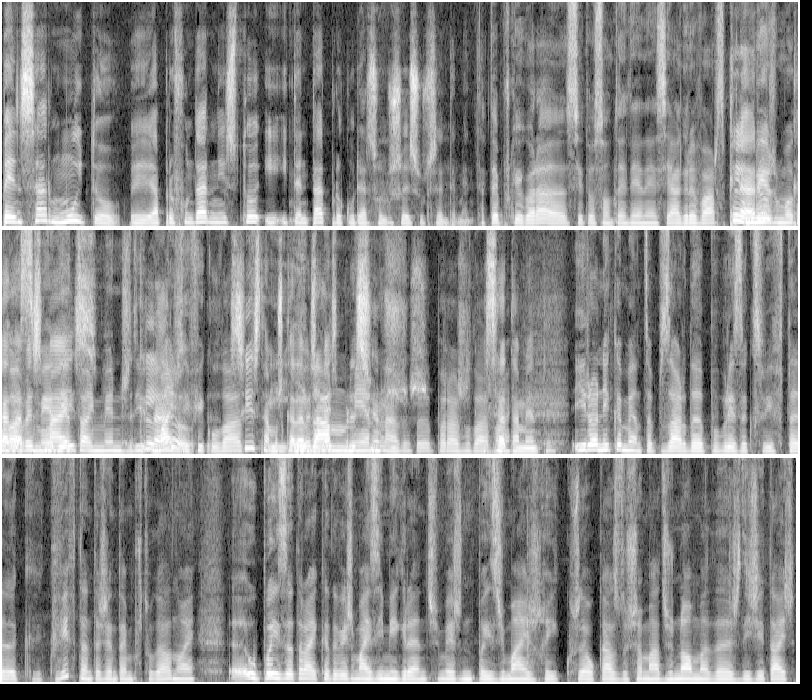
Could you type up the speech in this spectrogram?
pensar moito, eh, aprofundar nisto e, e tentar procurar soluções urgentemente. Até porque agora a situação tem tendência a agravar-se, porque Claro, mesmo a cada classe vez média mais- tem menos, claro, mais dificuldade sim, estamos e, cada e vez dá mais pressionados. para ajudar. é? Exatamente. Ironicamente, apesar da pobreza que, vive, que, que vive tanta gente em Portugal, não é? Eh, O país atrai cada vez mais imigrantes, mesmo de países mais ricos. É o caso dos chamados nómadas digitais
